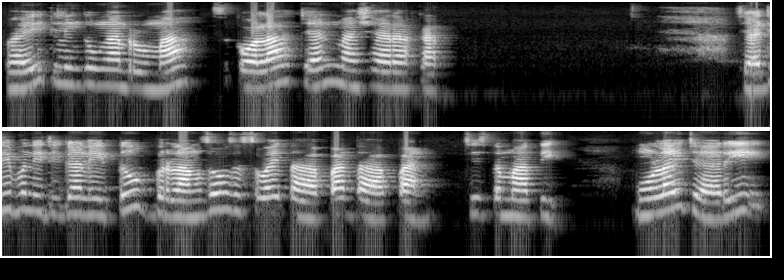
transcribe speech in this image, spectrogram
baik lingkungan rumah, sekolah, dan masyarakat. Jadi pendidikan itu berlangsung sesuai tahapan-tahapan sistematik, mulai dari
